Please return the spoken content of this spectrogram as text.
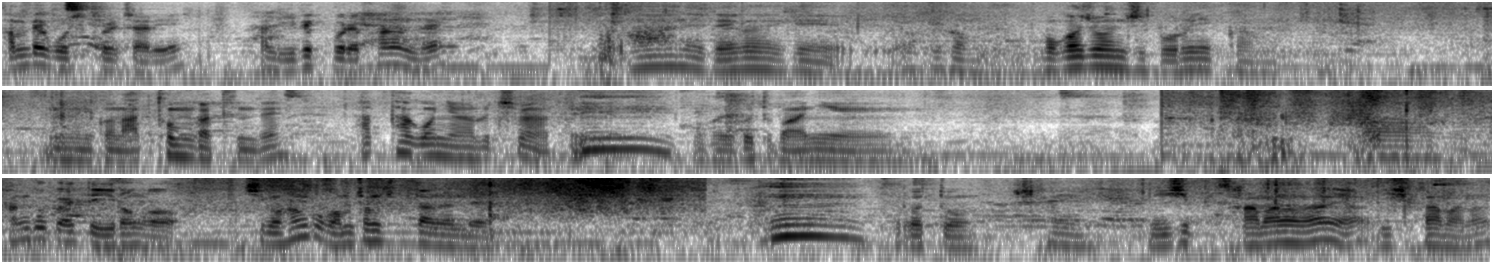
350불짜리. 한 200불에 파는데? 아 근데 내가 이게 여기가 뭐가 좋은지 모르니까. 음 이건 아톰 같은데? 파타고니아로 치면 와 이것도 많이 해. 아, 한국 갈 때 이런 거. 지금 한국 엄청 춥다는데. 이것도 한 24만원 하네요 24만원?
